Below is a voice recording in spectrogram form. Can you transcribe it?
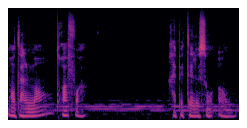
Mentalement, trois fois, répétez le son Om.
